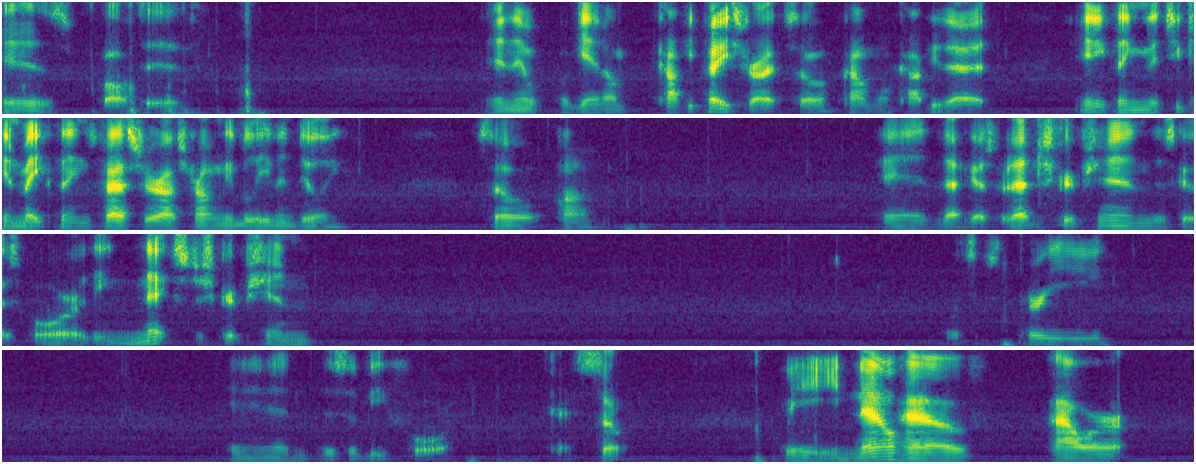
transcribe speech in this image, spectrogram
is faulted. And then again, I'm copy paste, right? So I'm going to copy that. Anything that you can make things faster, I strongly believe in doing. So, um, and that goes for that description. This goes for the next description. 3, and this would be 4. Okay, so we now have our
